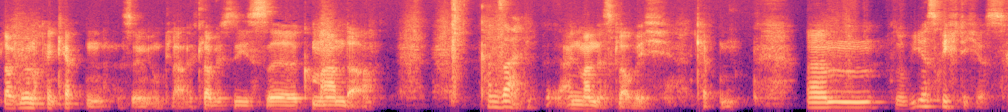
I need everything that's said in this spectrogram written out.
glaube ich, nur noch kein Captain. Ist irgendwie unklar. Ich glaube, sie ist äh, Commander. Kann sein. Ein Mann ist, glaube ich, Captain. Ähm, so wie es richtig ist.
